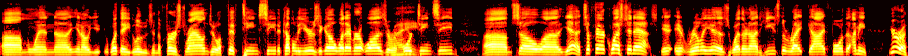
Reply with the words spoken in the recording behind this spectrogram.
Um, when uh, you know you, what they lose in the first round to a 15 seed a couple of years ago, whatever it was, or right. a 14 seed. Um, so uh, yeah, it's a fair question to ask. It, it really is whether or not he's the right guy for the. I mean, you're a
